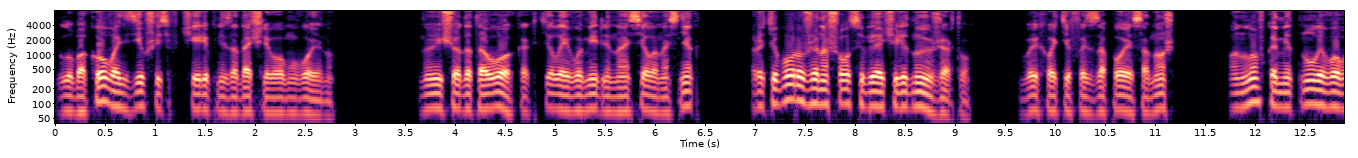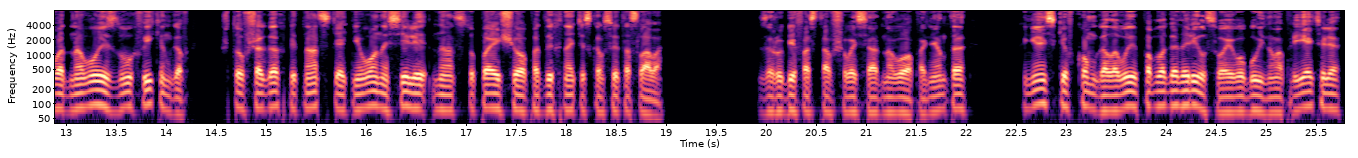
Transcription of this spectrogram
глубоко вонзившись в череп незадачливому воину. Но еще до того, как тело его медленно осело на снег, Ратибор уже нашел себе очередную жертву. Выхватив из-за пояса нож, он ловко метнул его в одного из двух викингов, что в шагах 15 от него носили на отступающего под их натиском Святослава. Зарубив оставшегося одного оппонента, князь кивком головы поблагодарил своего буйного приятеля,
